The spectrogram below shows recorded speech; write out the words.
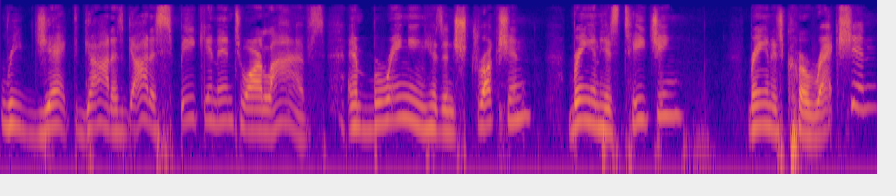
reject God as God is speaking into our lives and bringing His instruction, bringing His teaching, bringing His correction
